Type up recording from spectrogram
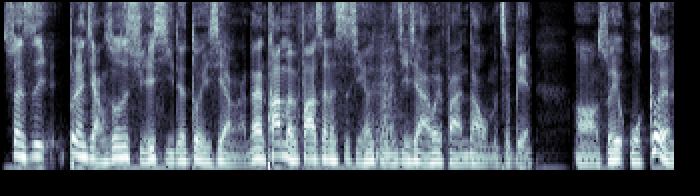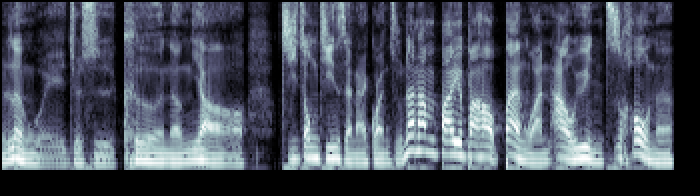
算是不能讲说是学习的对象啊，但他们发生的事情很可能接下来会发生到我们这边。啊，所以我个人认为，就是可能要集中精神来关注。那他们八月八号办完奥运之后呢？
